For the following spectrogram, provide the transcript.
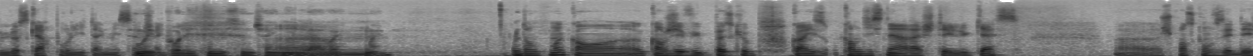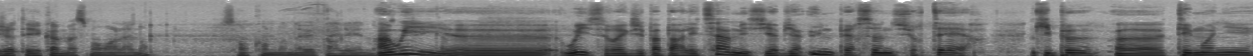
l'Oscar pour Little Miss Sunshine. Oui, pour Little Miss Sunshine, ouais, Euh, ouais. Donc moi, quand, quand j'ai vu, parce que pff, quand, ils, quand Disney a racheté Lucas, euh, je pense qu'on faisait déjà Télécom à ce moment-là, non? Sans qu'on en avait parlé. Ah oui, euh, oui, c'est vrai que j'ai pas parlé de ça, mais s'il y a bien une personne sur Terre qui peut euh, témoigner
